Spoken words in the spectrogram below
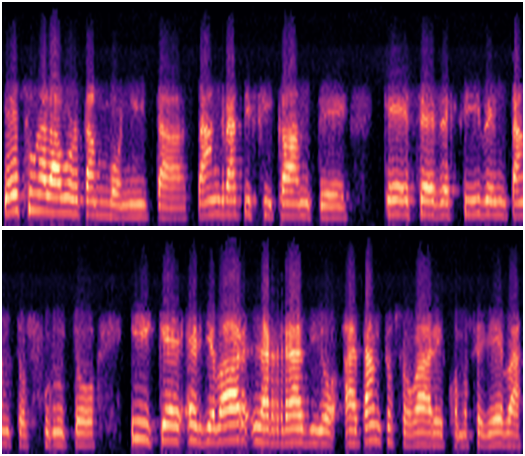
que es una labor tan bonita, tan gratificante, que se reciben tantos frutos y que el llevar la radio a tantos hogares como se lleva,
